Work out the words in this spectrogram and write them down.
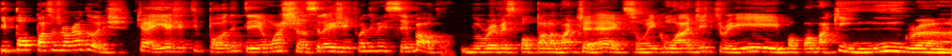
e poupar seus jogadores. Que aí a gente pode ter uma chance legítima de vencer Baltimore. O Ravens poupar Lamar Jackson, e com o AD3, poupar Mark Ingram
